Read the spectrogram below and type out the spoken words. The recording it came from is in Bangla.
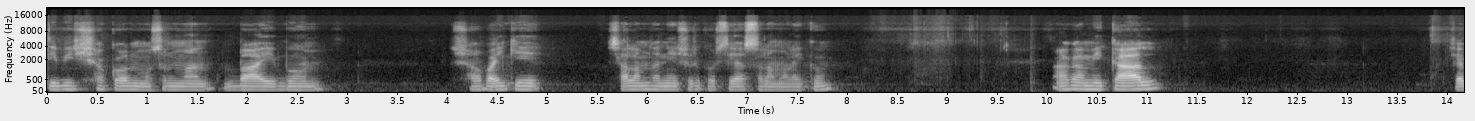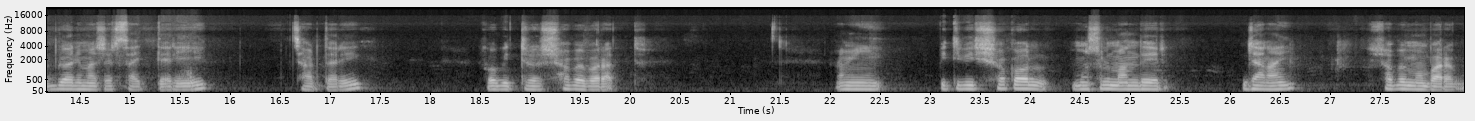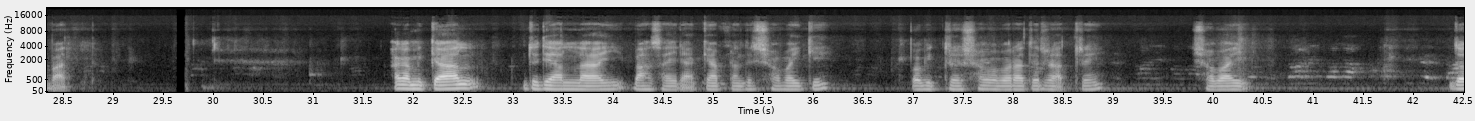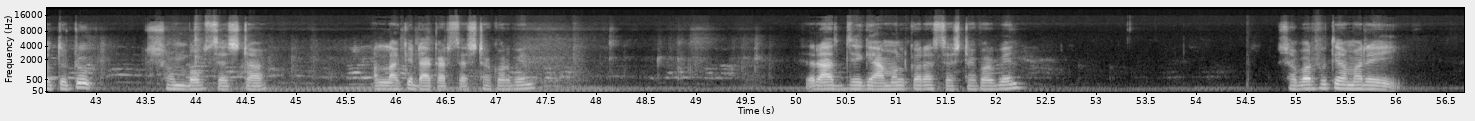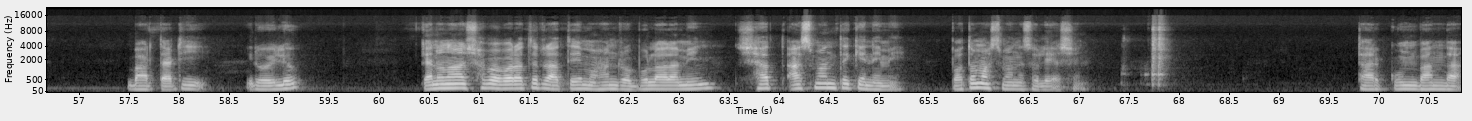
পৃথিবীর সকল মুসলমান ভাই বোন সবাইকে সালাম জানিয়ে শুরু করছি। আসসালামু আলাইকুম। আগামীকাল ফেব্রুয়ারি মাসের সাত তারিখ, চার তারিখ, পবিত্র সবে বরাত। আমি পৃথিবীর সকল মুসলমানদের জানাই সবে মোবারকবাদ। আগামীকাল যদি আল্লাহ বাসাই রাখে আপনাদের সবাইকে, পবিত্র সববরাতের রাত্রে সবাই যতটুক সম্ভব চেষ্টা, আল্লাহকে ডাকার চেষ্টা করবেন। রাত জেগে আমল করার চেষ্টা করবেন। সবার প্রতি আমার এই বার্তাটি রইল। কেননা সবা বরাতের রাতে মহান রব্বুল আলমিন সাত আসমান থেকে নেমে প্রথম আসমানে চলে আসেন। তার কোন বান্দা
